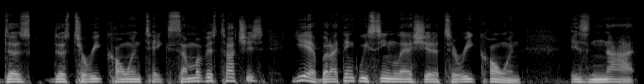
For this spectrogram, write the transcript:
Does does Tarik Cohen take some of his touches? Yeah, but I think we've seen last year that Tarik Cohen is not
